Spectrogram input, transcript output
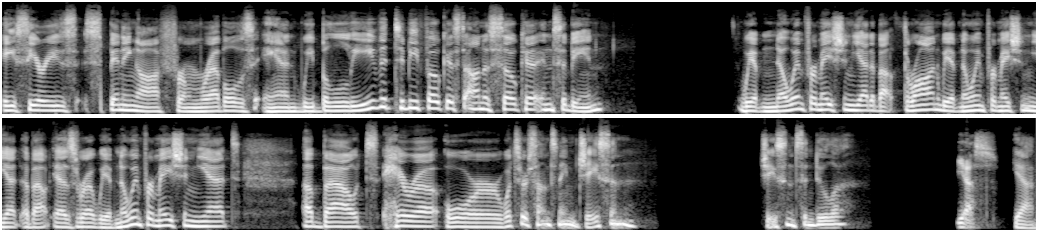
a series spinning off from Rebels, and we believe it to be focused on Ahsoka and Sabine. We have no information yet about Thrawn. We have no information yet about Ezra. We have no information yet about Hera or what's her son's name? Jacen? Jacen Syndulla? yes. Yeah.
